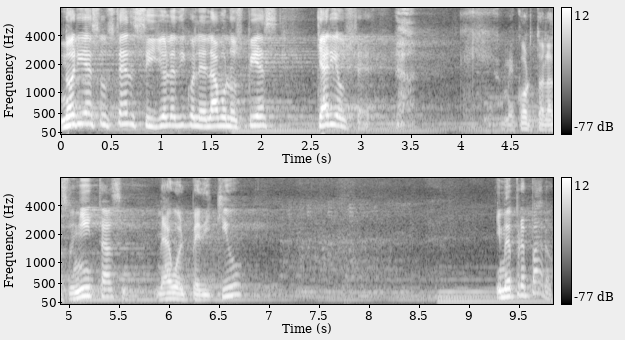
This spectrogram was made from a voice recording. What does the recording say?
¿No haría eso usted si yo le digo le lavo los pies? ¿Qué haría usted? Me corto las uñitas, me hago el pedicure y me preparo.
